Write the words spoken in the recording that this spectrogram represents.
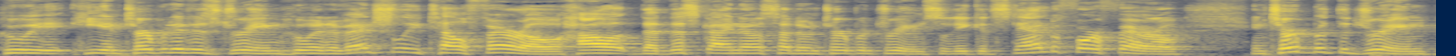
who he, he interpreted his dream who would eventually tell pharaoh how that this guy knows how to interpret dreams so that he could stand before pharaoh interpret the dream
